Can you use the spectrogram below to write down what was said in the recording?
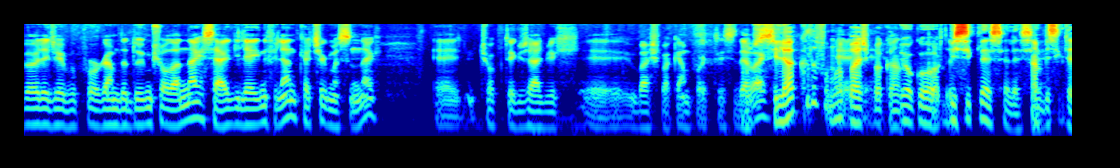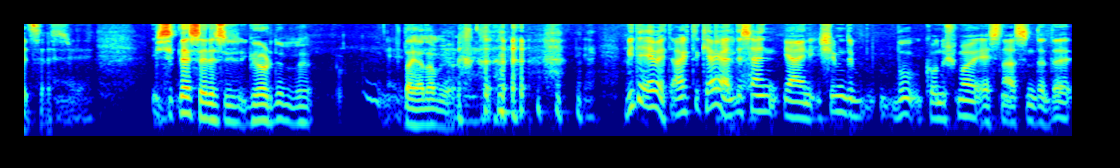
böylece bu programda duymuş olanlar sergilerini falan kaçırmasınlar. Ee, çok da güzel bir e, başbakan portresi de O var. Silah kılıfı mı Ee, başbakan? Yok o portresi? bisiklet selesi. Ha, bisiklet selesi. Bisiklet selesi gördün mü dayanamıyorum. Bir de evet artık herhalde sen yani şimdi bu konuşma esnasında da e,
